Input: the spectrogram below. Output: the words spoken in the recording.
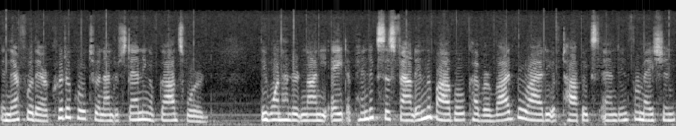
and therefore they are critical to an understanding of God's Word. The 198 appendixes found in the Bible cover a wide variety of topics and information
